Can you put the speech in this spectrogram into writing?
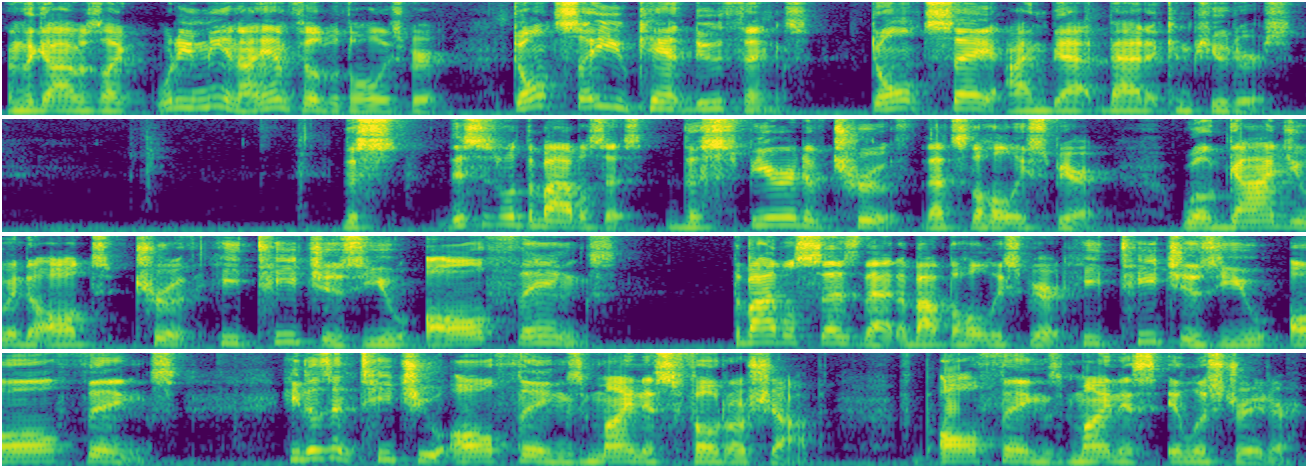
And the guy was like, "What do you mean? I am filled with the Holy Spirit." Don't say you can't do things. Don't say I'm that bad at computers. This this is what the Bible says. The Spirit of truth, that's the Holy Spirit will guide you into all t- truth. He teaches you all things. The Bible says that about the Holy Spirit. He teaches you all things. He doesn't teach you all things minus Photoshop, all things minus Illustrator.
